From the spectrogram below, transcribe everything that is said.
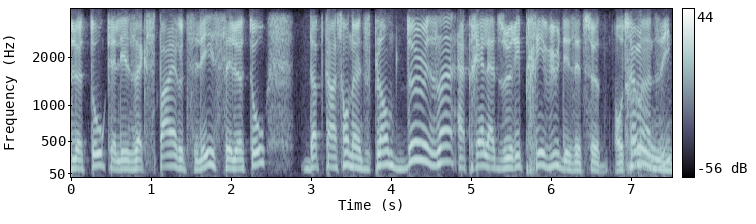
le taux que les experts utilisent, c'est le taux d'obtention d'un diplôme deux ans après la durée prévue des études. Autrement dit,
